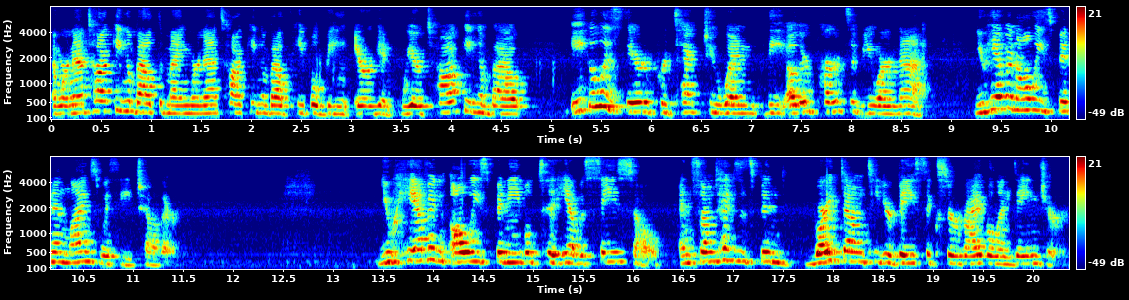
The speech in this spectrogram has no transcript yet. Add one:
and we're not talking about the mind, we're not talking about people being arrogant. We are talking about ego is there to protect you when the other parts of you are not. You haven't always been in lines with each other you haven't always been able to have a say so. And sometimes it's been right down to your basic survival and danger.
